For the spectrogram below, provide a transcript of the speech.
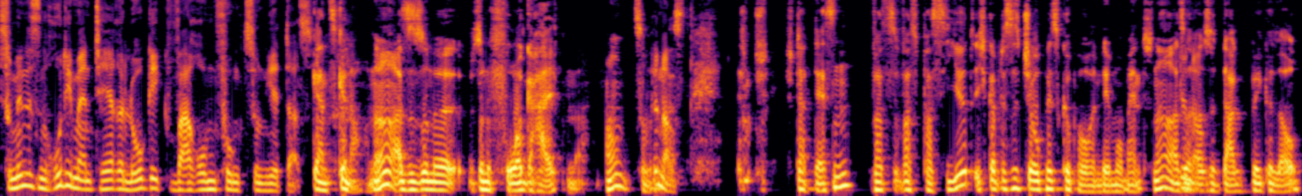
zumindest eine rudimentäre Logik, warum funktioniert das? Ganz genau, ne? Also so eine so eine vorgehaltene, ne? Zumindest. Stattdessen, was, was passiert? Ich glaube, das ist Joe Piscopo in dem Moment, ne? Also, genau. also Doug Bigelow,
